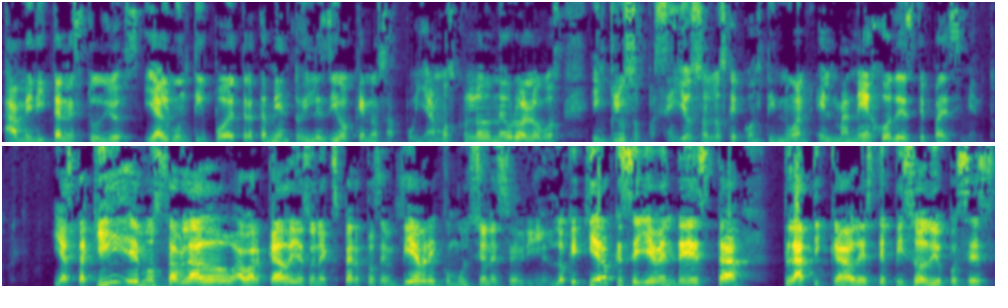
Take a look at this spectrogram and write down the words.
ameritan estudios y algún tipo de tratamiento y les digo que nos apoyamos con los neurólogos, incluso pues ellos son los que continúan el manejo de este padecimiento. Y hasta aquí hemos hablado, abarcado, ya son expertos en fiebre y convulsiones febriles. Lo que quiero que se lleven de esta plática, de este episodio, pues es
